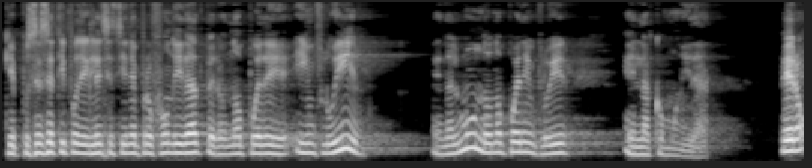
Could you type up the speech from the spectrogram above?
que pues ese tipo de iglesias tiene profundidad, pero no puede influir en el mundo, no puede influir en la comunidad. Pero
